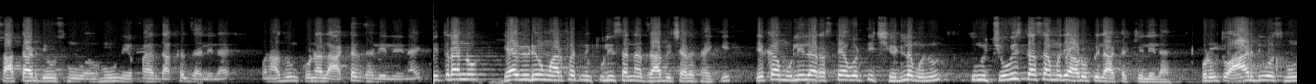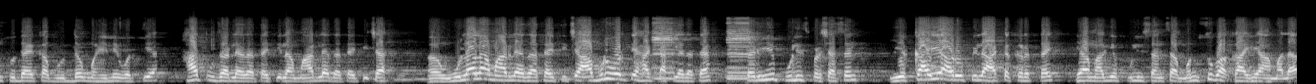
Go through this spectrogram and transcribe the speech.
सात आठ दिवस होऊन एफ आय आर दाखल झालेला आहे पण अजून कोणाला अटक झालेली नाही. मित्रांनो या व्हिडिओ मार्फत मी पोलिसांना जाब विचारत आहे की एका मुलीला रस्त्यावरती छेडलं म्हणून तुम्ही चोवीस तासामध्ये आरोपीला अटक केलेला आहे. परंतु आठ दिवस होऊन सुद्धा एका वृद्ध महिलेवरती हात उजाडल्या जात आहे तिला मारल्या जात आहे तिच्या मुलाला मारल्या जात आहे तिच्या आबरूवरती हात टाकल्या जात आहे तरीही पोलीस प्रशासन एकाही आरोपीला अटक करत नाही. या मागे पोलिसांचा मनसुबा काय हे आम्हाला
